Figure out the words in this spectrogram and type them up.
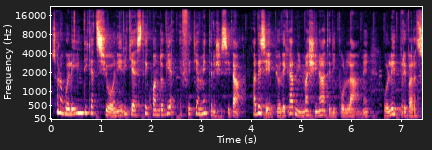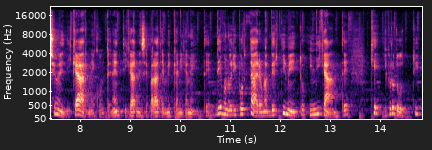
sono quelle indicazioni richieste quando vi è effettivamente necessità. Ad esempio, le carni macinate di pollame o le preparazioni di carne contenenti carne separate meccanicamente devono riportare un avvertimento indicante che i prodotti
